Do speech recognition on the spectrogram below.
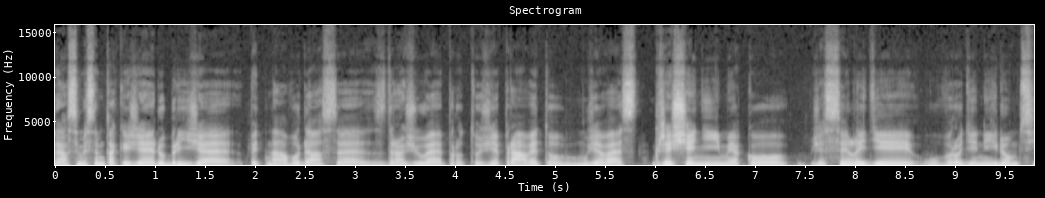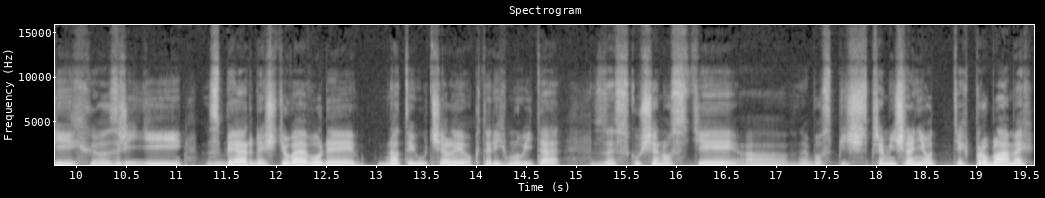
Já si myslím taky, že je dobrý, že pitná voda se zdražuje, protože právě to může vést k řešením, jako že si lidi v rodinných domcích zřídí sběr dešťové vody na ty účely, o kterých mluvíte ze zkušenosti a, nebo spíš z přemýšlení o těch problémech.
